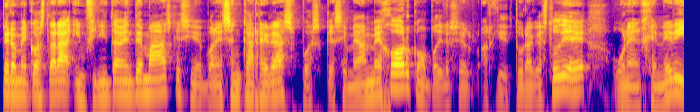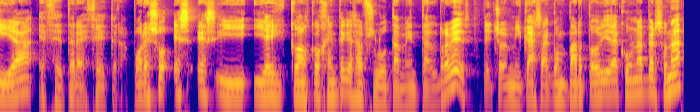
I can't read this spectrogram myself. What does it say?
pero me costará infinitamente más que si me ponéis en carreras pues que se me dan mejor, como podría ser arquitectura que estudié, una ingeniería, etcétera, etcétera. Por eso es, es y, y conozco gente que es absolutamente al revés. De hecho, en mi casa comparto vida con una persona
